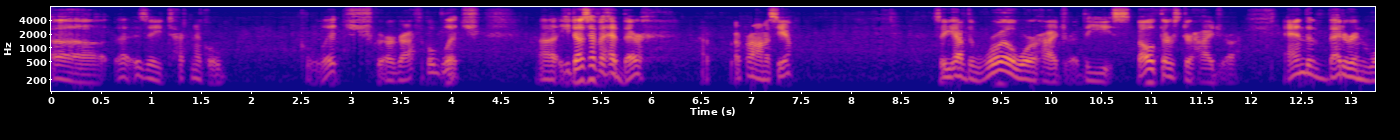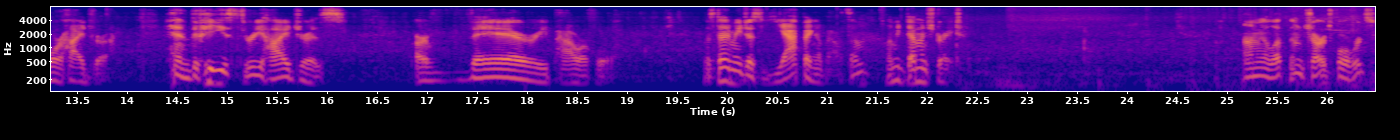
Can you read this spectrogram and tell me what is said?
Uh, that is a technical glitch, or graphical glitch. Uh, he does have a head there, I, I promise you. So you have the Royal War Hydra, the Spellthirster Hydra, and the Veteran War Hydra. And these three Hydras are very powerful. Instead of me just yapping about them, let me demonstrate. I'm going to let them charge forwards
